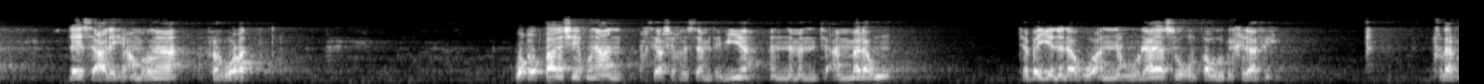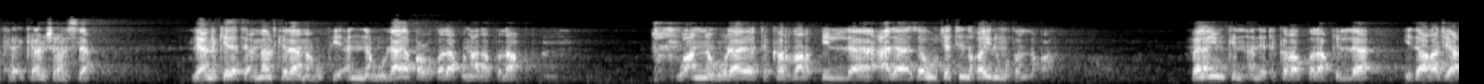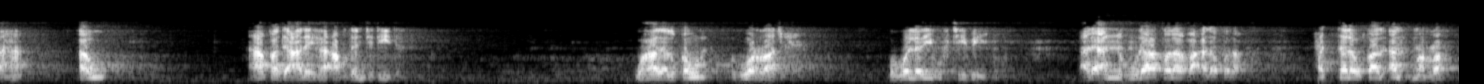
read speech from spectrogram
ليس عليه أمرنا فهو رد. وقد قال شيخنا عن اختيار شيخ الإسلام ابن تيمية أن من تأمله تبين له أنه لا يسوغ القول بخلافه خلاف كلام شيخ الإسلام. لأنك إذا تأملت كلامه في أنه لا يقع طلاق على طلاق وأنه لا يتكرر إلا على زوجة غير مطلقة فلا يمكن أن يتكرر الطلاق إلا إذا رجعها أو عقد عليها عقدا جديدا. وهذا القول هو الراجح وهو الذي أفتي به على أنه لا طلاق على طلاق. حتى لو قال ألف مرة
